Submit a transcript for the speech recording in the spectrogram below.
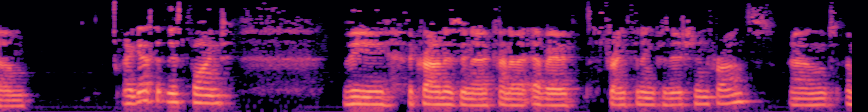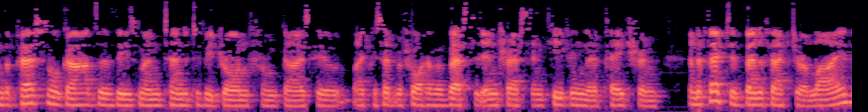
um, I guess at this point, the the crown is in a kind of ever strengthening position in France, and and the personal guards of these men tended to be drawn from guys who, like we said before, have a vested interest in keeping their patron and effective benefactor alive.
